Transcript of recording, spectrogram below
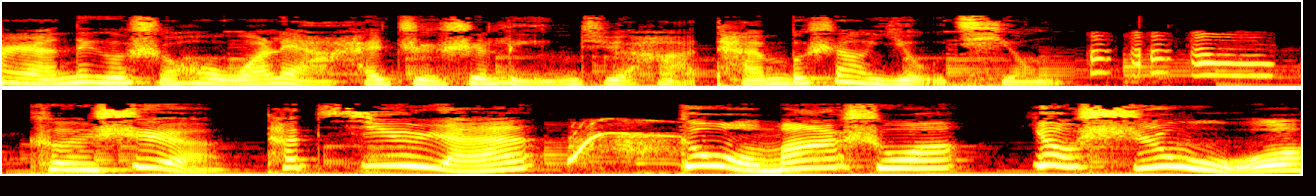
当然，那个时候我俩还只是邻居哈，谈不上友情。可是他居然跟我妈说要十五。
